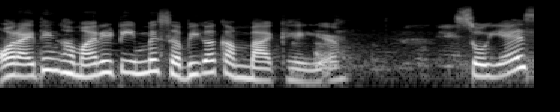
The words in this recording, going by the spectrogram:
और आई थिंक हमारी टीम में सभी का कम है ये। सो so येस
